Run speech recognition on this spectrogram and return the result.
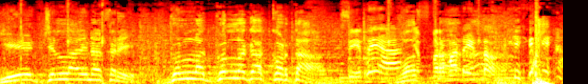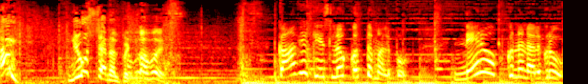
ఏ జిల్లా అయినా సరే గొల్ల గొల్లగా కొడతా. న్యూస్ ఛానల్ కావ్య కేసులో కొత్త మలుపు. నేర ఒప్పుకున్న నలుగురు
